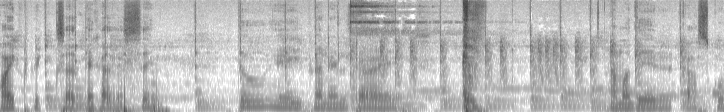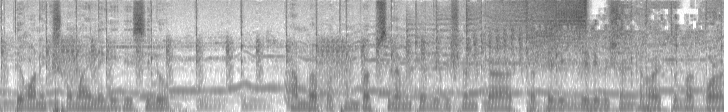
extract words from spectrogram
হোয়াইট পিকচার দেখা যাচ্ছে। তো এই প্যানেলটায় আমাদের কাজ করতে অনেক সময় লেগে গেছিল। আমরা প্রথম ভাবছিলাম টেলিভিশনটা অর্থাৎ টেলিভিশনটা হয়তো বা করা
